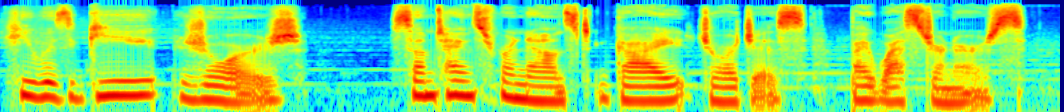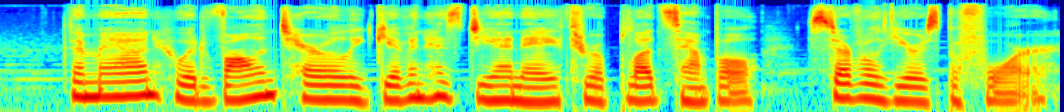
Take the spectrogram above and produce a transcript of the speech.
He was Guy Georges, sometimes pronounced Guy Georges by Westerners the man who had voluntarily given his DNA through a blood sample several years before.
